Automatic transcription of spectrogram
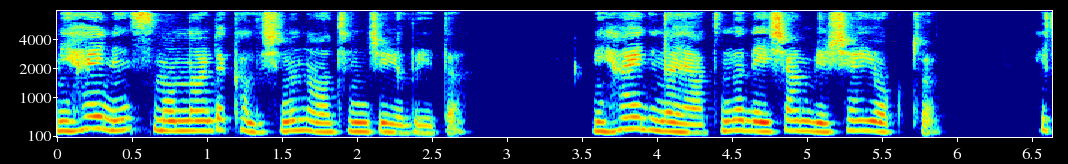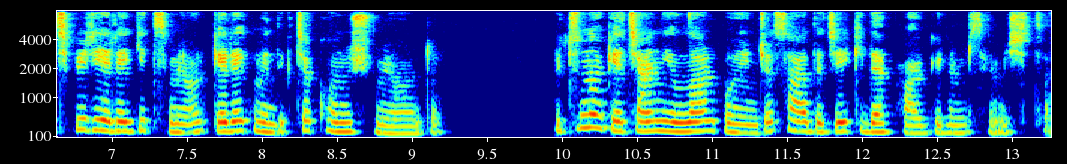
Mihail'in Simonlarda kalışının altıncı yılıydı. Mihail'in hayatında değişen bir şey yoktu. Hiçbir yere gitmiyor, gerekmedikçe konuşmuyordu. Bütün o geçen yıllar boyunca sadece iki defa gülümsemişti.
